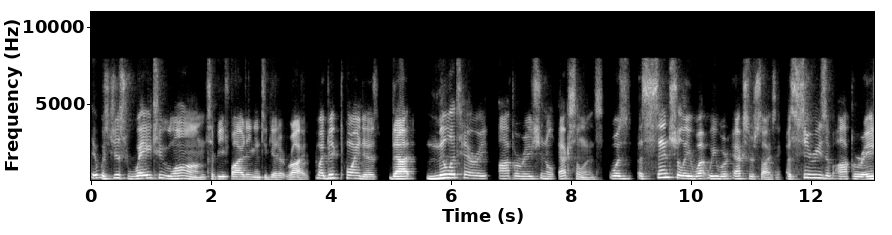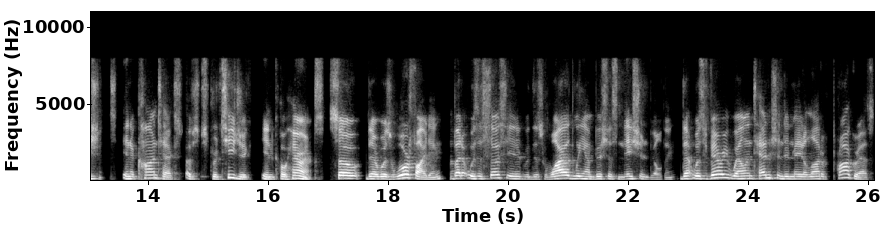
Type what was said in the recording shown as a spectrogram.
It was just way too long to be fighting and to get it right. My big point is that military operational excellence was essentially what we were exercising a series of operations in a context of strategic incoherence. So there was warfighting, but it was associated with this wildly ambitious nation building that was very well intentioned and made a lot of progress,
